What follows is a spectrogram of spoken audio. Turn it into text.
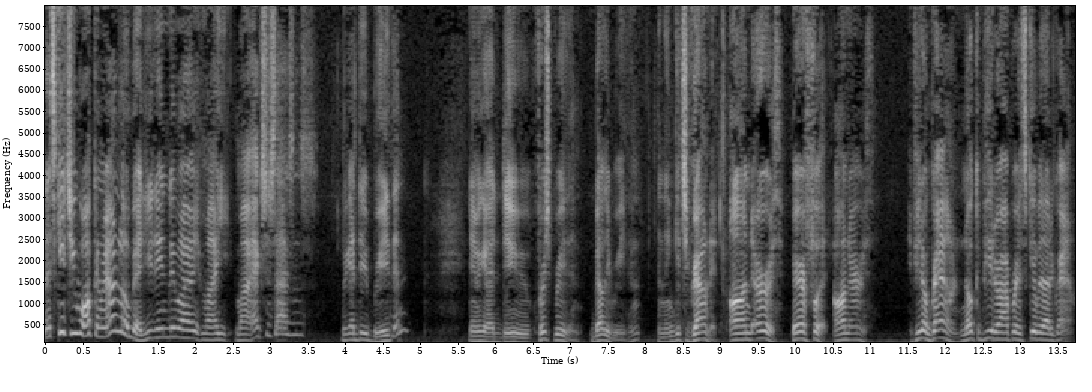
Let's get you walking around a little bit. You didn't do my my my exercises. We got to do breathing, and we got to do first breathing, belly breathing, and then get you grounded on earth, barefoot on earth. If you don't ground, no computer operates good without a ground.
